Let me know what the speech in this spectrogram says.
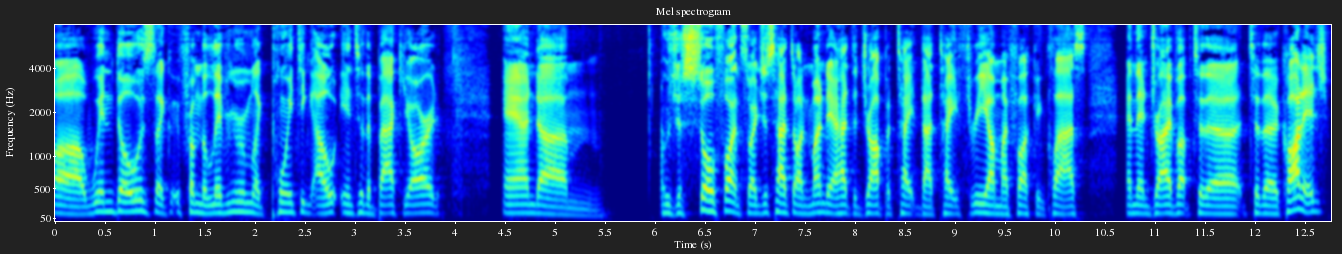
uh, windows like from the living room, like pointing out into the backyard, and um, it was just so fun. So I just had to on Monday. I had to drop a tight that tight three on my fucking class, and then drive up to the to the cottage,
